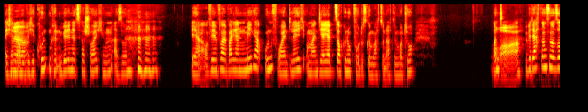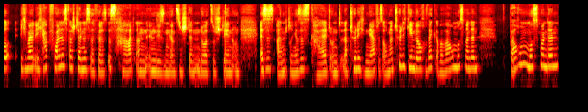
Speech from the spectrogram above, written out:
Ich dachte, Ja. aber welche Kunden könnten wir denn jetzt verscheuchen? Also ja, auf jeden Fall war die dann mega unfreundlich und meinte, ja, ihr habt jetzt auch genug Fotos gemacht, so nach dem Motto. Und Boah. wir dachten uns nur so, ich meine, ich habe volles Verständnis dafür. Das ist hart, an, in diesen ganzen Ständen dort zu stehen und es ist anstrengend, es ist kalt und natürlich nervt es auch. Natürlich gehen wir auch weg, aber warum muss man denn, warum muss man denn,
